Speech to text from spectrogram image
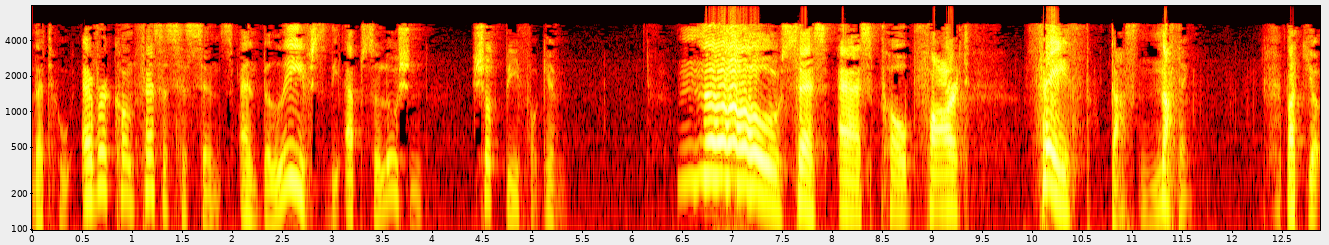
that whoever confesses his sins and believes the absolution should be forgiven. No, says as Pope Fart, faith does nothing. But your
